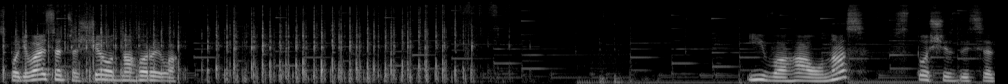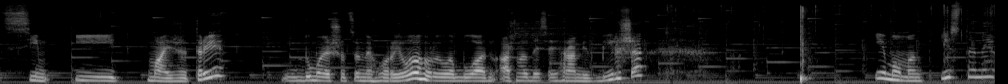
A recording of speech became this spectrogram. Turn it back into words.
Сподіваюся, це ще одна горила. І вага у нас 167 і майже 3. Думаю, що це не горила. Горила була аж на 10 грамів більше. І момент істини.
